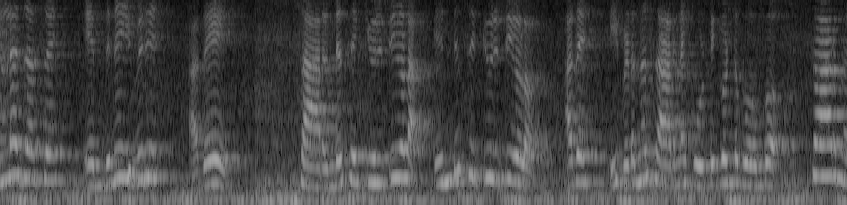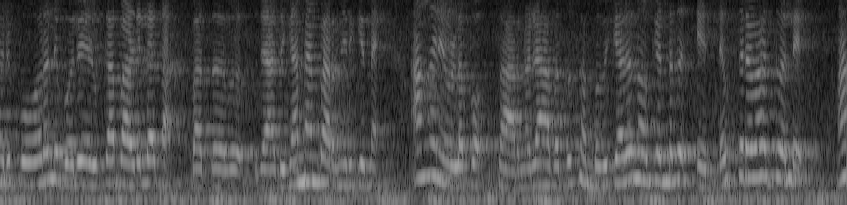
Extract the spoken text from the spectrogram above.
അല്ല ജാസേ എന്തിനാ ഇവർ? അതെ സാറിന്റെ സെക്യൂരിറ്റികളാ എന്റെ സെക്യൂരിറ്റികളോ അതെ ഇവിടുന്ന് സാറിനെ കൂട്ടിക്കൊണ്ട് പോകുമ്പോൾ സാറിനൊരു പോറൽ പോലും ഏൽക്കാൻ പാടില്ലെന്നാണ് രാധിക മാം പറഞ്ഞിരിക്കുന്നത് അങ്ങനെയുള്ളപ്പോൾ സാറിനൊരു ആപത്ത് സംഭവിക്കാതെ നോക്കേണ്ടത് എന്റെ ഉത്തരവാദിത്വമല്ലേ ആ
